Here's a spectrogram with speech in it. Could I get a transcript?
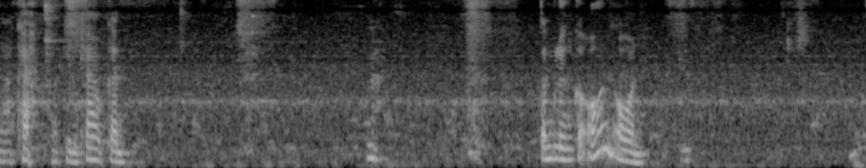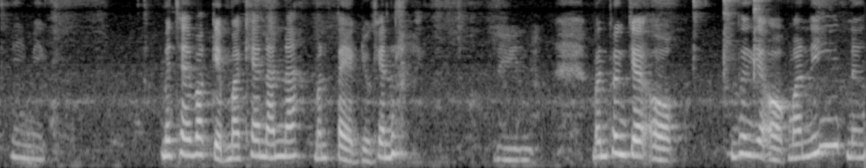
มาค่ะ มากินข้าวกันนะตำลึงก็อ่อนอ่ อนนี่มี ไม่ใช่ว่าเก็บมาแค่นั้นนะ มันแตกอยู่แค่นั้น ดีเนี่ยมันเพิ่งจะออกมันเพิ่งจะออกมานิดนึง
